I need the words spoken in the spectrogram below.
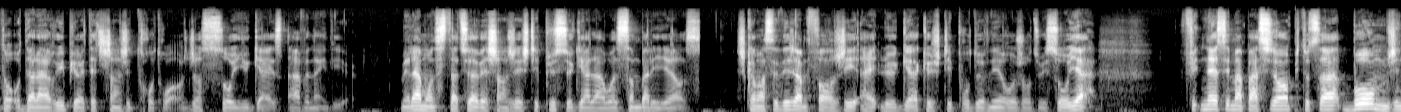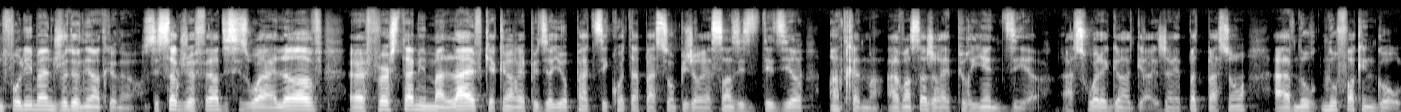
dans la rue, puis il aurait été changé de trottoir. Just so you guys have an idea. Mais là, mon statut avait changé. J'étais plus ce gars-là. I was somebody else. Je commençais déjà à me forger à être le gars que j'étais pour devenir aujourd'hui. So yeah, fitness est ma passion, puis tout ça. Boom, j'ai une folie, man, je veux devenir entraîneur. C'est ça que je veux faire. This is what I love. Uh, first time in my life, quelqu'un aurait pu dire, yo, Pat, c'est quoi ta passion? Puis j'aurais sans hésiter dire entraînement. Avant ça, j'aurais pu rien dire. I swear to God, guys. J'avais pas de passion. I have no, no fucking goal.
